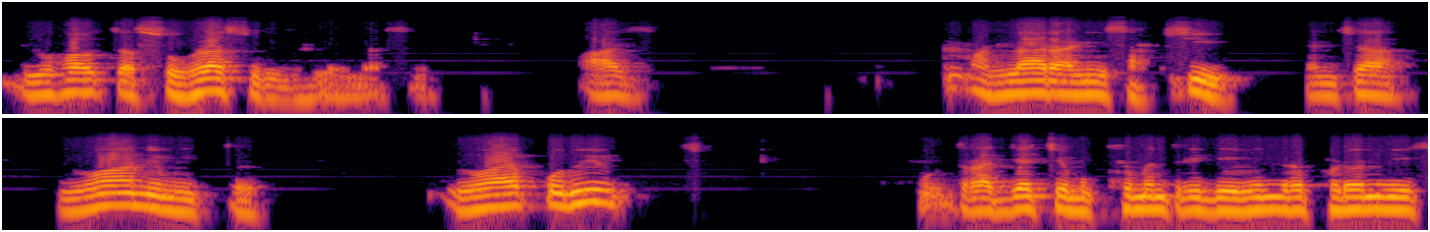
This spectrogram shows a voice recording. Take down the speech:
विवाहाचा सोहळा सुरू झालेला असेल. आज मल्हार आणि साक्षी यांच्या विवाहानिमित्त विवाहापूर्वी राज्याचे मुख्यमंत्री देवेंद्र फडणवीस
